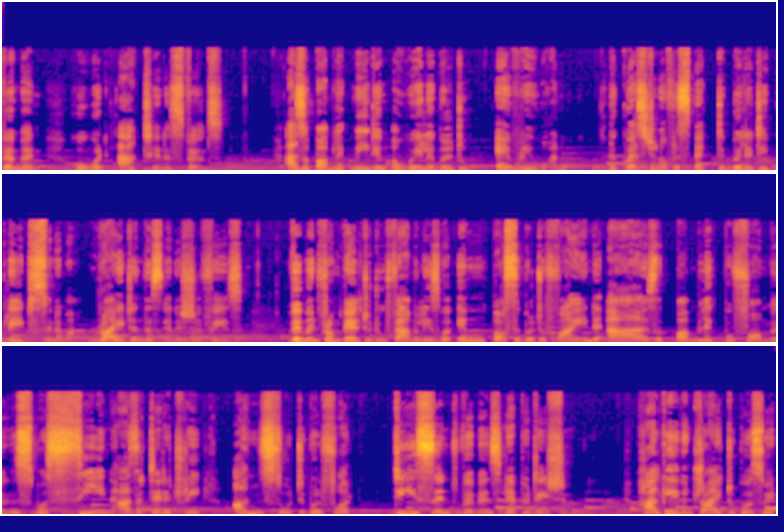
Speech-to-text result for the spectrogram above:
women who would act in his films. As a public medium available to everyone, the question of respectability plagued cinema right in this initial phase. Women from well to do families were impossible to find as a public performance was seen as a territory unsuitable for decent women's reputation. Phalke even tried to persuade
